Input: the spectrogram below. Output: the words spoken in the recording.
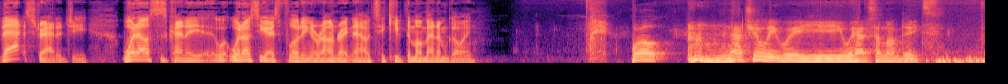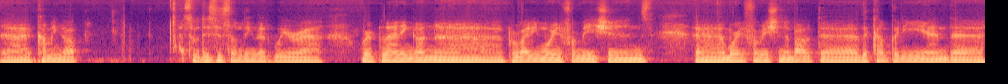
that strategy what else is kind of what else are you guys floating around right now to keep the momentum going well naturally we we have some updates uh, coming up so this is something that we're uh, we're planning on uh, providing more information, uh, more information about uh, the company and uh,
